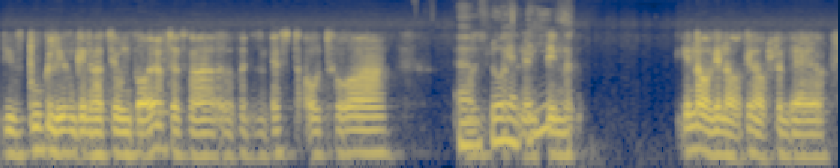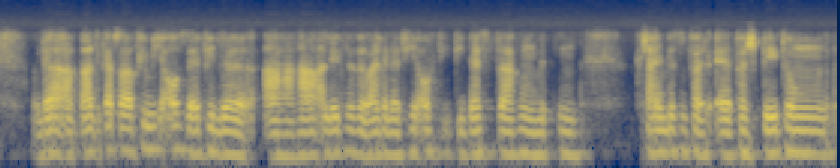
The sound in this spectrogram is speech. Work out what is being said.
dieses Buch gelesen, Generation Golf, das war von diesem Westautor ähm, Florian Illies? Genau, genau, genau, stimmt, ja, ja. Und da gab es aber für mich auch sehr viele AHA-Erlebnisse, weil wir natürlich auch die, die Westsachen mit einem kleinen bisschen Vers äh, Verspätung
